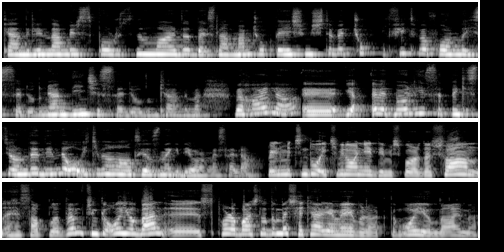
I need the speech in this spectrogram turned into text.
Kendiliğinden bir spor rutinim vardı. Beslenmem çok değişmişti ve çok fit ve formda hissediyordum. Yani dinç hissediyordum kendimi. Ve hala e, ya evet böyle hissetmek istiyorum dediğimde o 2016 yazına gidiyorum mesela. Benim için de o 2017'ymiş bu arada. Şu an hesapladım. Çünkü o yıl ben e, spora başladım ve şeker yemeye bıraktım. O yılda aynı.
